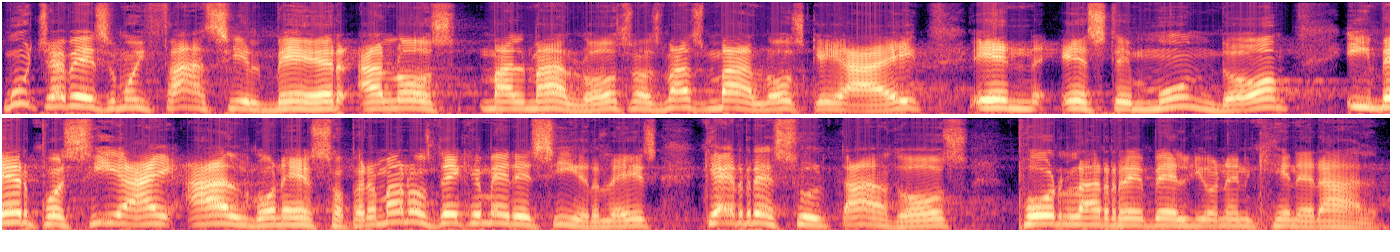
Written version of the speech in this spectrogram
muchas veces es muy fácil ver a los mal malos, los más malos que hay en este mundo y ver pues si hay algo en eso. Pero hermanos, déjenme decirles que hay resultados por la rebelión en general.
